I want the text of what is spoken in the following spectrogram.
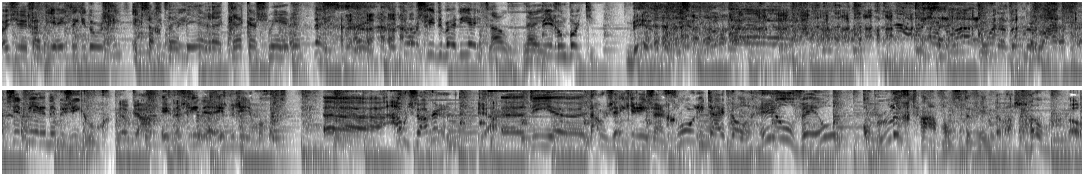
Als je gaat diëten dat je doorschiet. Ik zag twee beren crackers smeren. Nee, nee, doorschieten bij diëten. Oh, nee. Weer een botje. Zit meer in de muziekhoek. Is misschien, eh, is misschien ook wel goed. Eh oudzanger. Ja. eh, die eh, nou zeker in zijn glorietijd wel heel veel op luchthavens te vinden was. Oh,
